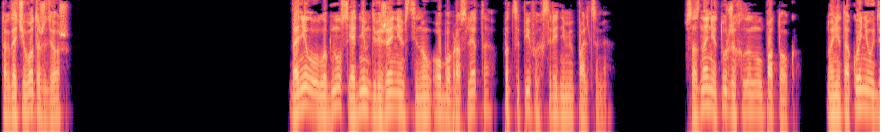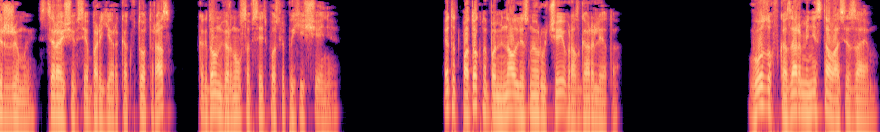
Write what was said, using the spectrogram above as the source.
Тогда чего ты ждешь? Данила улыбнулся и одним движением стянул оба браслета, подцепив их средними пальцами. В сознание тут же хлынул поток, но не такой неудержимый, стирающий все барьеры, как в тот раз, когда он вернулся в сеть после похищения. Этот поток напоминал лесной ручей в разгар лета. Воздух в казарме не стал осязаем,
